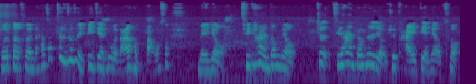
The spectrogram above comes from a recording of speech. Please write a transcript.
何德何能？”他说：“这就是你必见路，哪有很棒？”我说：“没有，其他人都没有，就其他人都是有去开店，没有错。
